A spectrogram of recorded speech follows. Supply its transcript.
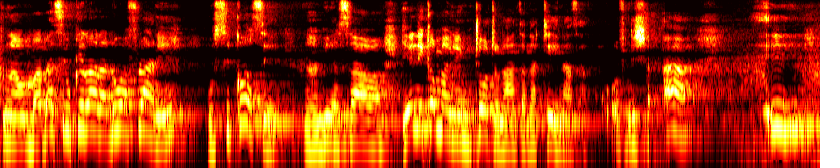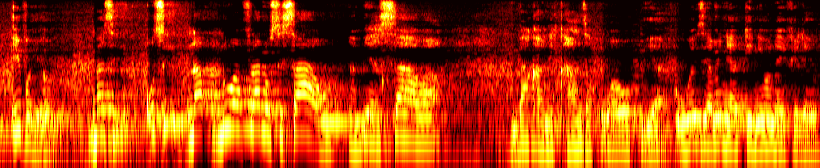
Tunaomba basi ukilala dua fulani eh, usikose. Naambia sawa. Yani kama ni mtoto naanza na tena za kufundisha ah hii- hivyo hivyo basi usi, na, dua fulani usisahau. Naambia sawa. Mpaka nikaanza kuwaopia uwezi amini akiniona hivi leo.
